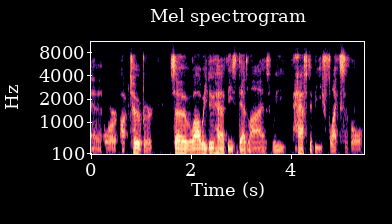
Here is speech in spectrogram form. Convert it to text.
uh, or October. So while we do have these deadlines, we have to be flexible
